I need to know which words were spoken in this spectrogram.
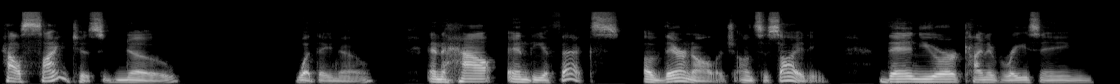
how scientists know what they know, and how and the effects of their knowledge on society, then you're kind of raising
